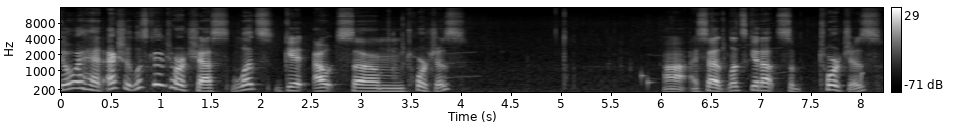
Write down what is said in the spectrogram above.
go ahead. Actually, let's get into our chests. Let's get out some torches. Uh, I said let's get out some torches.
